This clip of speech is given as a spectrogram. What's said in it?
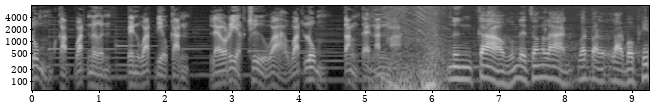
ลุ่มกับวัดเนินเป็นวัดเดียวกัน แล้วเรียกชื่อว่าวัดลุ่มตั้งแต่นั้นมาหนึ่งเก้าสมเด็จสังฆราช วัดลาดบพิษ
